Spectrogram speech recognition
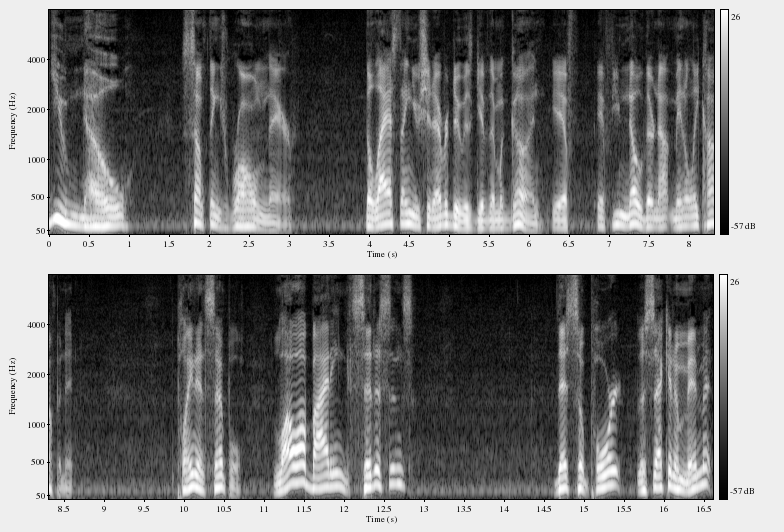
you know something's wrong there. The last thing you should ever do is give them a gun if if you know they're not mentally competent. Plain and simple. Law abiding citizens that support the Second Amendment,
